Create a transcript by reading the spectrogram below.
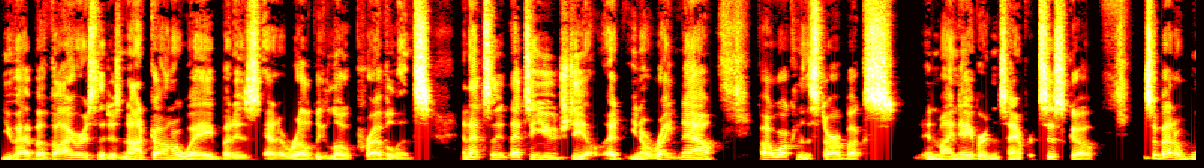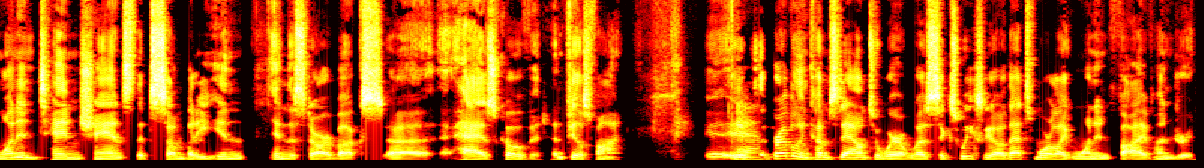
You have a virus that has not gone away, but is at a relatively low prevalence and that's a, that's a huge deal. you know, right now, if I walk into the Starbucks in my neighborhood in San Francisco, it's about a one in ten chance that somebody in in the Starbucks uh, has COVID and feels fine. Yeah. If the prevalence comes down to where it was six weeks ago, that's more like one in five hundred.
